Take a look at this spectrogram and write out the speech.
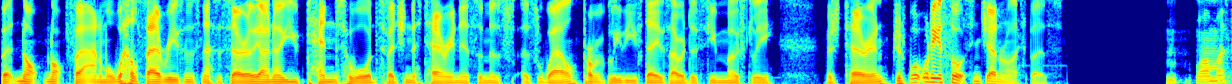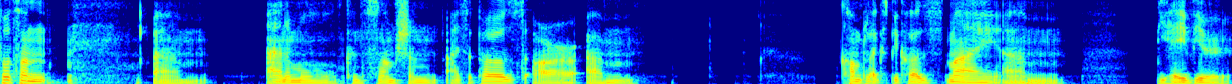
but not not for animal welfare reasons necessarily. I know you tend towards vegetarianism as as well. Probably these days, I would assume mostly vegetarian. Just what what are your thoughts in general? I suppose. Well, my thoughts on um, animal consumption, I suppose, are um, complex because my um, behavior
